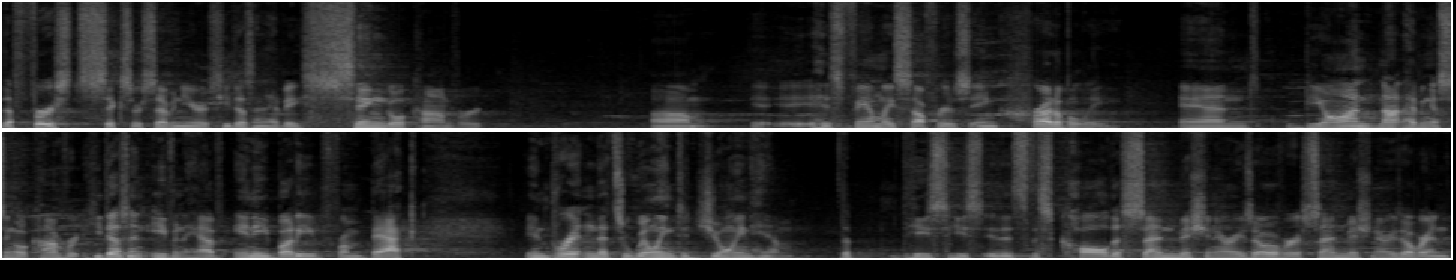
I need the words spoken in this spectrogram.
the first six or seven years, he doesn't have a single convert. Um, his family suffers incredibly and beyond not having a single convert, he doesn't even have anybody from back in Britain that's willing to join him. The, he's, he's, it's this call to send missionaries over, send missionaries over. And,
